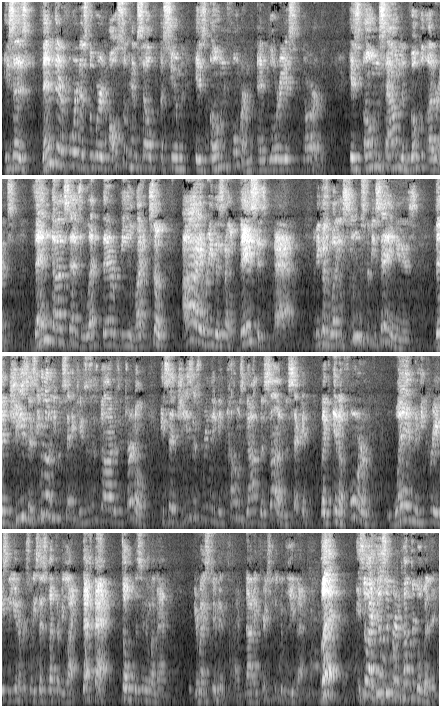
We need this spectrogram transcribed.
he says, then therefore does the Word also himself assume his own form and glorious garb, his own sound and vocal utterance. Then God says, let there be light. So I read this and I go, this is bad. Because what he seems to be saying is that Jesus, even though he would say Jesus is God, is eternal, he said Jesus really becomes God the Son, the second, like in a form, when he creates the universe, when he says, let there be light. That's bad. Don't listen to him on that. If you're my student, I'm not encouraging you to believe that. But, so I feel super uncomfortable with it.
